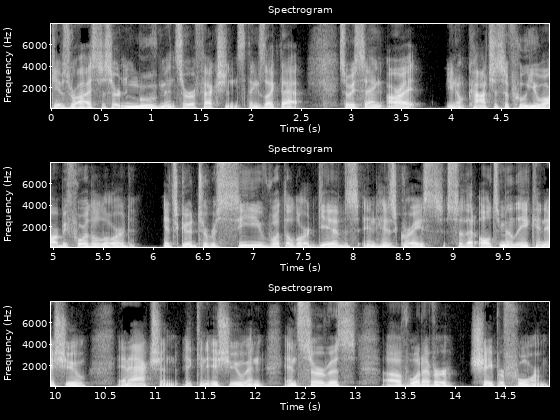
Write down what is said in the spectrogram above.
gives rise to certain movements or affections things like that so he's saying all right you know conscious of who you are before the lord it's good to receive what the Lord gives in His grace so that ultimately it can issue in action. It can issue in, in service of whatever shape or form.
